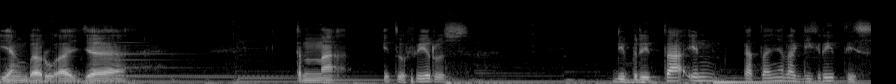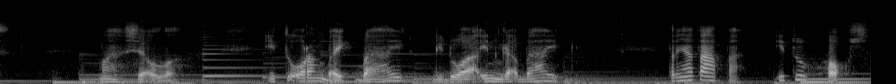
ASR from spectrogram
yang baru aja kena itu virus. Diberitain katanya lagi kritis. Masya Allah. Itu orang baik-baik didoain gak baik. Ternyata apa? Itu hoax.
